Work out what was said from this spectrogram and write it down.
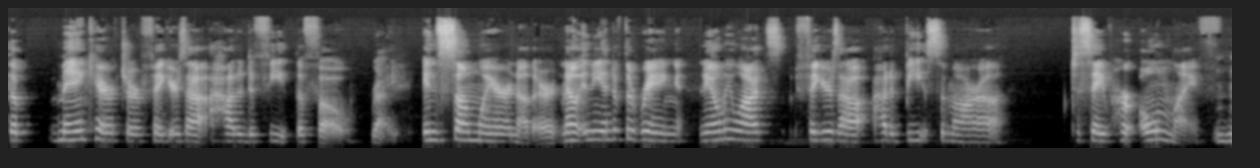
the main character figures out how to defeat the foe right. in some way or another. Now, in the end of the ring, Naomi Watts figures out how to beat Samara to save her own life. hmm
